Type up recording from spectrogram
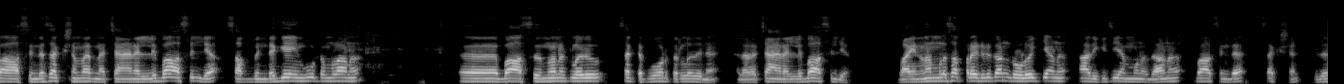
ബാസിന്റെ സെക്ഷൻ വരണേ. ചാനലിൽ ബാസ് ഇല്ല. സബിന്റെ ഗെയിം കൂട്ടുമ്പോഴാണ് ബാസ് എന്ന് പറഞ്ഞിട്ടുള്ളൊരു സെറ്റപ്പ് കൊടുത്തിട്ടുള്ളത് ഇതിനെ. അല്ലാതെ ചാനലിൽ ബാസ് ഇല്ല. അപ്പൊ അതിന് നമ്മൾ സെപ്പറേറ്റ് ഒരു കൺട്രോൾ വെക്കുകയാണ് ആദ്യം ചെയ്യാൻ പോകുന്നത് ഇതാണ് ബാസിന്റെ സെക്ഷൻ ഇത്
